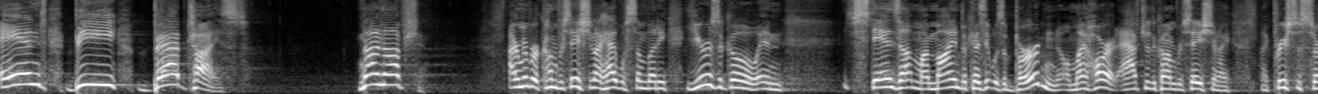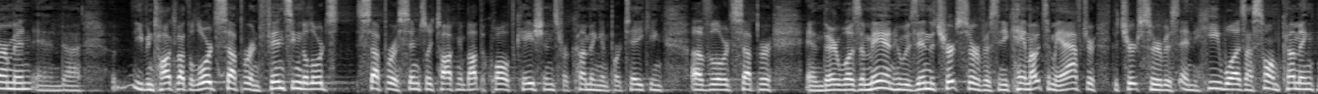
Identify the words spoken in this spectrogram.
and be baptized. Not an option. I remember a conversation I had with somebody years ago, and stands out in my mind because it was a burden on my heart after the conversation. I, I preached a sermon and uh, even talked about the Lord's Supper and fencing the Lord's Supper, essentially talking about the qualifications for coming and partaking of the Lord's Supper. And there was a man who was in the church service and he came out to me after the church service and he was, I saw him coming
